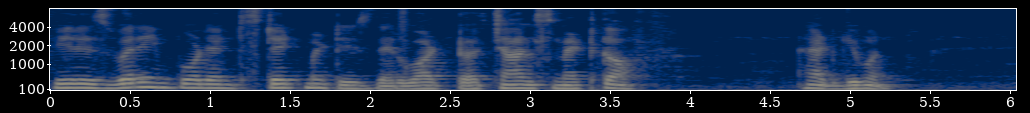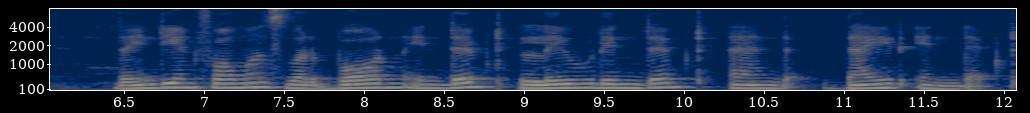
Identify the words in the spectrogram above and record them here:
Here is very important statement is there what uh, Charles Metcalfe had given. The Indian farmers were born in debt, lived in debt and died in debt.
